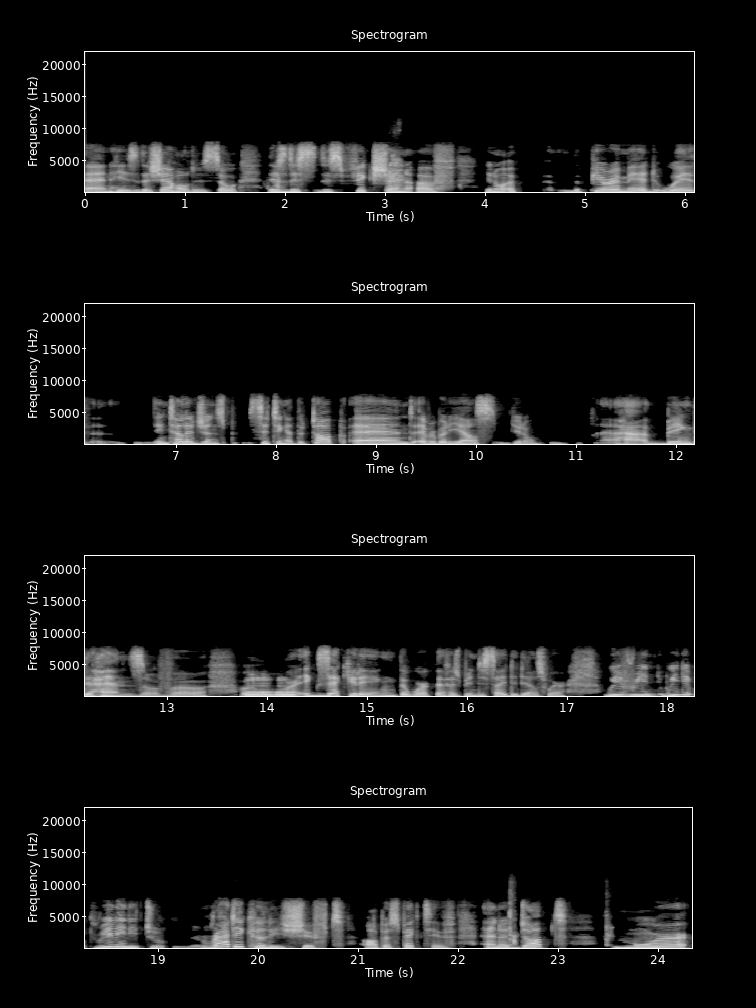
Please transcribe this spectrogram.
and his the shareholders. So there's this this fiction of you know a the pyramid with intelligence sitting at the top and everybody else, you know, ha- being the hands of uh, mm-hmm. executing the work that has been decided elsewhere. We re- we really need to radically shift our perspective and adopt more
